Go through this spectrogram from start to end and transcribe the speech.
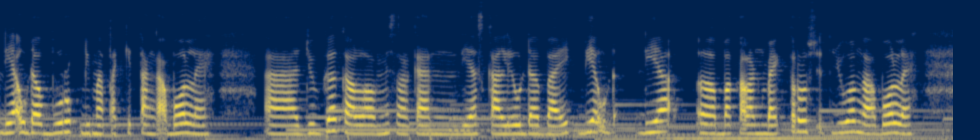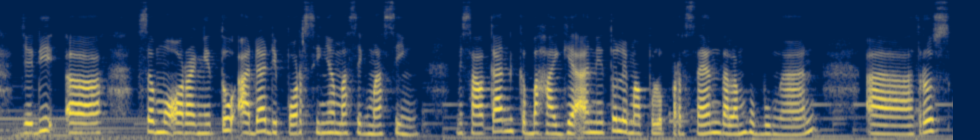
dia udah buruk di mata kita nggak boleh. Uh, juga kalau misalkan dia sekali udah baik dia udah dia uh, bakalan baik terus itu juga nggak boleh. Jadi uh, semua orang itu ada di porsinya masing-masing. Misalkan kebahagiaan itu 50% dalam hubungan uh, terus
